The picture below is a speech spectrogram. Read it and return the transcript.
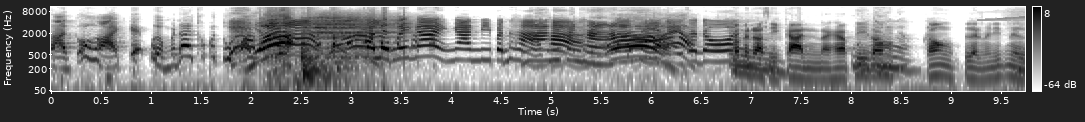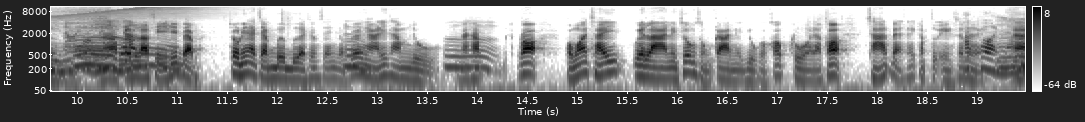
สารก็หายเก็บเปิดไม่ได้เข้าประตูบ้านสรุปง่ายๆ งานมีปัญหางานมีค่ะปัญหา ราศีไหนจะโดน ก็เป็นราศีกันนะครับที่ต้องอุ๊ยต้องเตือนไว้นิดนึงอุ๊ยนะครับเป็นราศีที่แบบ ช่วงนี้อาจจะเบื่อเบื่อๆเซ็งๆกับเรื่องงานที่ทำอยู่อืมนะครับก็ผมว่าใช้เวลาในช่วงสงกรานต์เนี่ยอยู่กับครอบครัว แล้วก็ชาร์จแบตให้กับตัวเองซะพักเลยผ่อนนะอ่า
